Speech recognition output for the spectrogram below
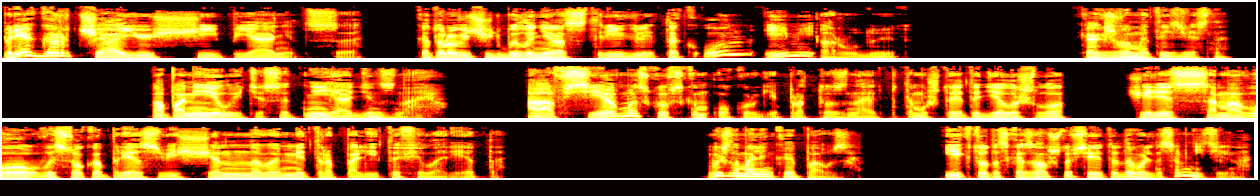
прегорчающий пьяница, которого чуть было не расстригли, так он ими орудует. — Как же вам это известно? — А помилуйтесь, это не я один знаю. А все в московском округе про то знают, потому что это дело шло через самого высокопреосвященного митрополита Филарета. Вышла маленькая пауза, и кто-то сказал, что все это довольно сомнительно.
